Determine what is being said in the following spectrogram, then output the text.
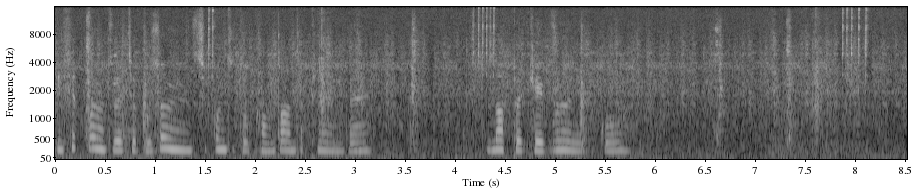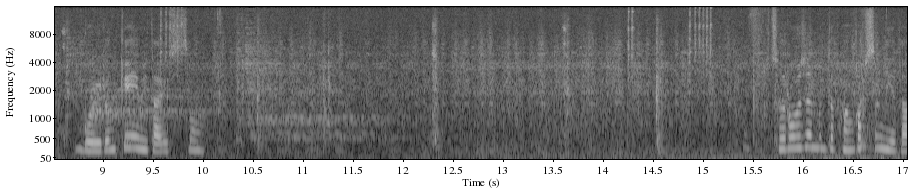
이 식구는 도대체 무슨 식구인지도 감도 안 잡히는데 눈앞에 개구는 있고 뭐 이런 게임이 다 있어. 들어오신 분들 반갑습니다.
